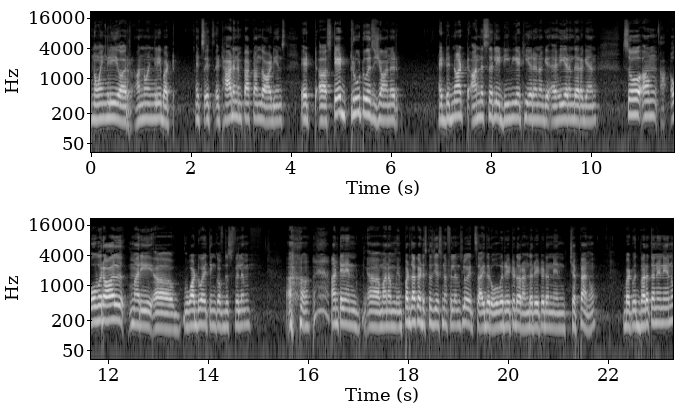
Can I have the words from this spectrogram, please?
knowingly or unknowingly, but it's, it's it had an impact on the audience. It uh, stayed true to its genre it did not unnecessarily deviate here and again, uh, here and there again so um, overall మరి uh, what do i think of this film అంటే నేను మనం ఇప్పటిదాకా డిస్కస్ చేసిన ఫిల్మ్స్లో ఇట్స్ ఐదర్ ఓవర్ రేటెడ్ ఆర్ అండర్ రేటెడ్ అని నేను చెప్పాను బట్ విత్ భరత్ అనే నేను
